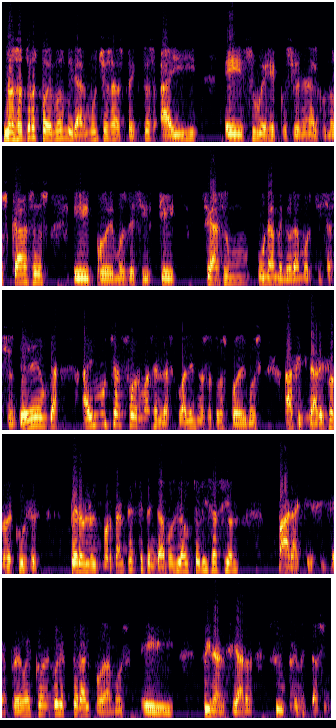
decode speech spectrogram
Nosotros podemos mirar muchos aspectos. Hay eh, su ejecución en algunos casos. Eh, podemos decir que se hace una menor amortización de deuda. Hay muchas formas en las cuales nosotros podemos asignar esos recursos pero lo importante es que tengamos la autorización para que si se aprueba el código electoral podamos eh, financiar su implementación.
